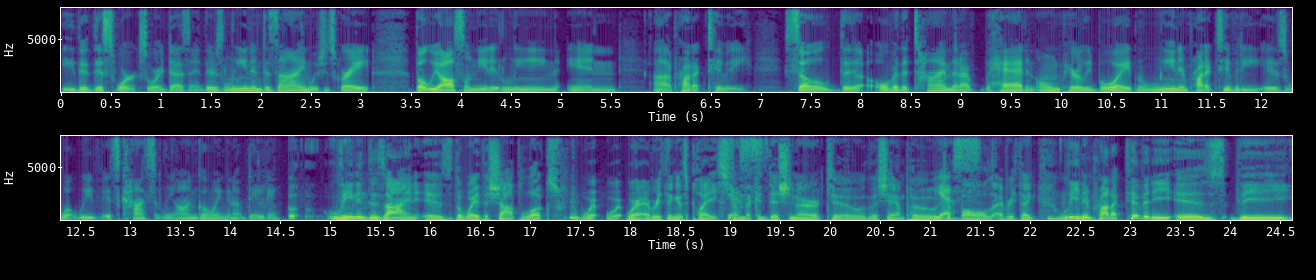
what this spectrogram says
either this works or it doesn't. There's lean in design, which is great, but we also needed lean in uh, productivity. So the over the time that I've had and owned Paralee Boyd, the lean in productivity is what we've. It's constantly ongoing and updating. Uh, lean in design is the way the shop looks, where, where, everything is placed, yes. from the conditioner to the shampoo yes. to bowl, everything. Mm-hmm. Lean in productivity is the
